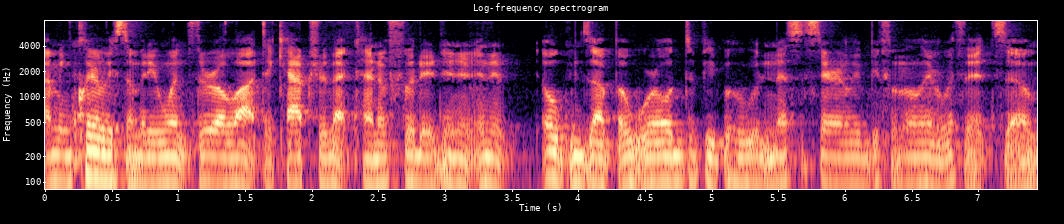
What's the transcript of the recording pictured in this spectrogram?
I- mean, clearly somebody went through a lot to capture that kind of footage, and it, and it opens up a world to people who wouldn't necessarily be familiar with it. So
